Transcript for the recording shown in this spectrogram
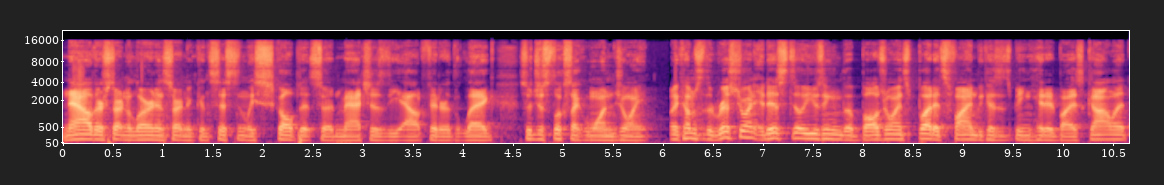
Now they're starting to learn and starting to consistently sculpt it so it matches the outfit or the leg. So it just looks like one joint. When it comes to the wrist joint, it is still using the ball joints, but it's fine because it's being hitted by his gauntlet.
